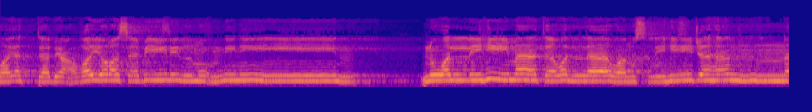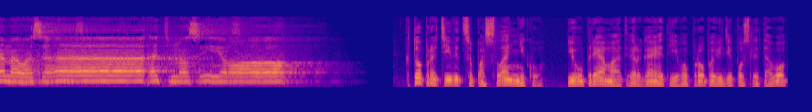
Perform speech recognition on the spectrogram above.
ويتبع غير سبيل المؤمنين نوله ما تولى ونصله جهنم وساءت مصيرا Кто противится посланнику и упрямо отвергает его проповеди после того,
